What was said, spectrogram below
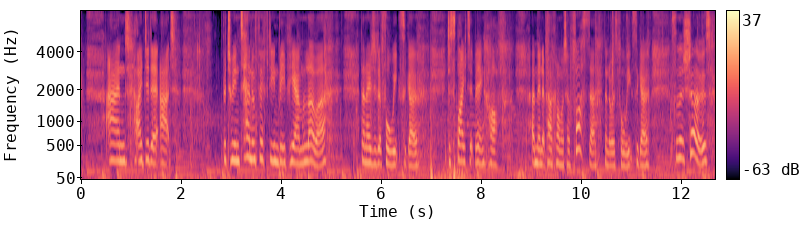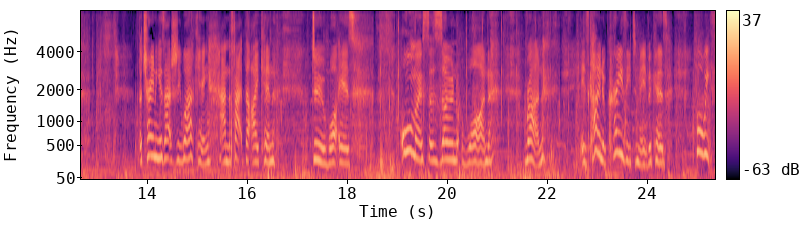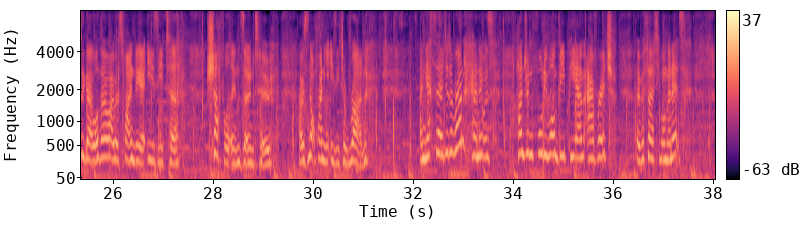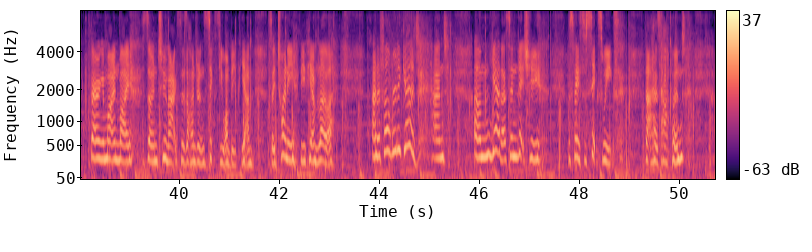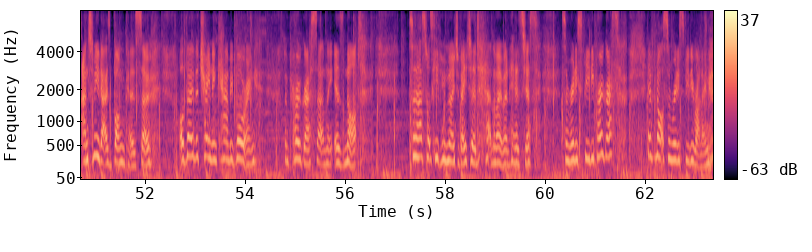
and I did it at between 10 and 15 BPM lower than I did it four weeks ago, despite it being half a minute per kilometre faster than it was four weeks ago. So that shows the training is actually working, and the fact that I can do what is almost a zone one run is kind of crazy to me because four weeks ago, although I was finding it easy to shuffle in zone two, I was not finding it easy to run. And yesterday I did a run and it was 141 BPM average over 31 minutes. Bearing in mind my zone two max is 161 BPM, so 20 BPM lower. And it felt really good. And um, yeah, that's in literally the space of six weeks that has happened. And to me, that is bonkers. So, although the training can be boring, the progress certainly is not. So that's what's keeping me motivated at the moment. It's just some really speedy progress, if not some really speedy running.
